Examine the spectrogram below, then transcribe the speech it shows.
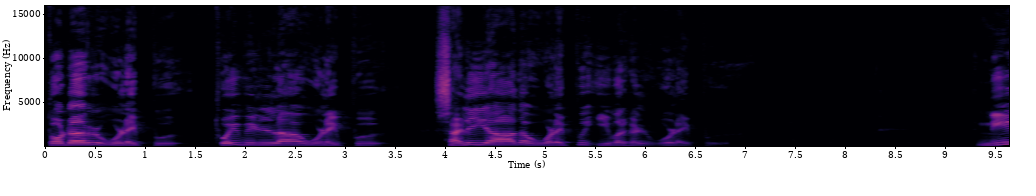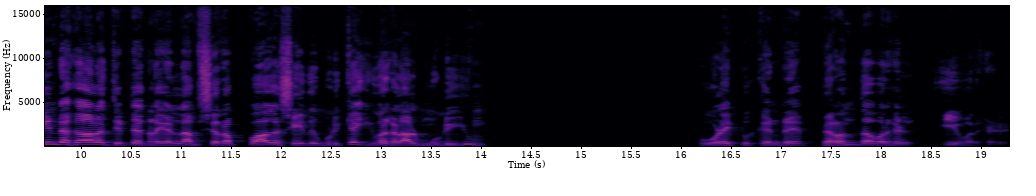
தொடர் உழைப்பு தொய்வில்லா உழைப்பு சளியாத உழைப்பு இவர்கள் உழைப்பு. நீண்டகால திட்டங்களை எல்லாம் சிறப்பாக செய்து முடிக்க இவர்களால் முடியும். உழைப்புக்கென்றே பிறந்தவர்கள் இவர்கள்.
